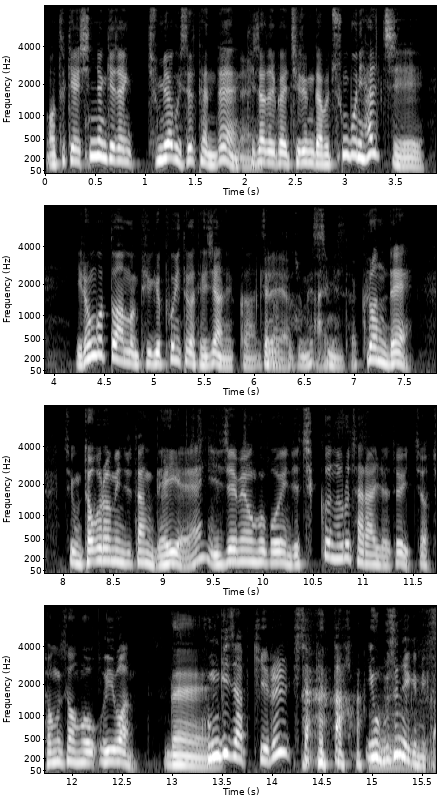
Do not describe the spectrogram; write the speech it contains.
어떻게 신년 기자회 준비하고 있을 텐데 네. 기자들과의 질의응답을 충분히 할지 이런 것도 한번 비교 포인트가 되지 않을까 그래요. 생각도 좀 했습니다. 알겠습니다. 그런데 지금 더불어민주당 내에 이재명 후보의 이제 측근으로 잘 알려져 있죠. 정성호 의원 네. 군기 잡기를 시작했다. 이거 무슨 얘기입니까?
